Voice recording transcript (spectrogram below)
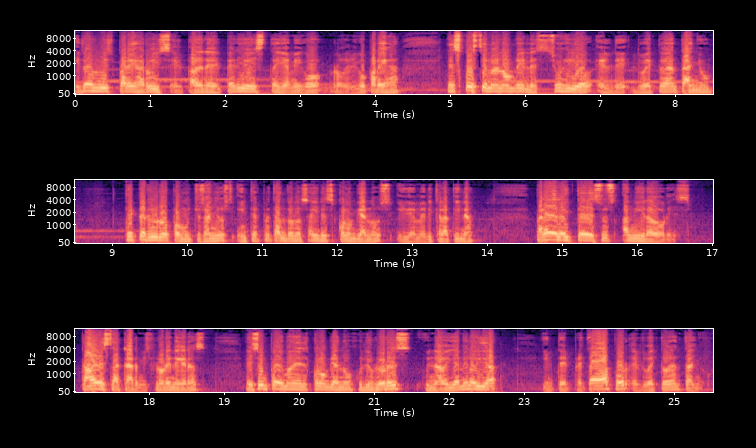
Y don Luis Pareja Ruiz, el padre del periodista y amigo Rodrigo Pareja, les cuestionó el nombre y les sugirió el de Dueto de Antaño que perduró por muchos años interpretando los aires colombianos y de América Latina para deleite de sus admiradores. Cabe destacar Mis Flores Negras es un poema del colombiano Julio Flores, una bella melodía interpretada por el dueto de antaño.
